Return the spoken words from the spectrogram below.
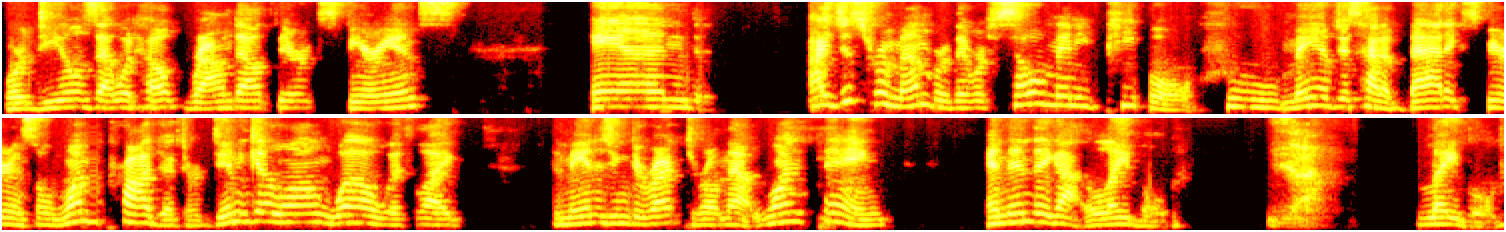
or deals that would help round out their experience. And I just remember there were so many people who may have just had a bad experience on one project or didn't get along well with like the managing director on that one thing. And then they got labeled. Yeah. Labeled.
